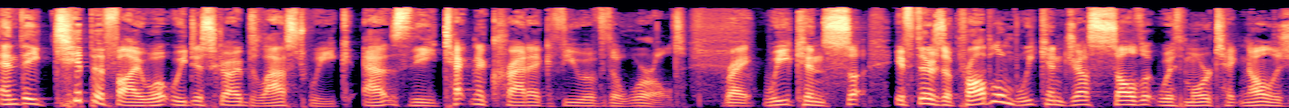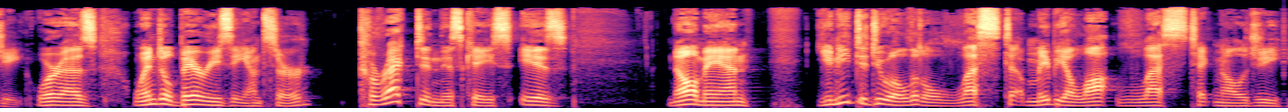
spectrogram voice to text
And they typify what we described last week as the technocratic view of the world. Right. We can, so- if there's a problem, we can just solve it with more technology. Whereas Wendell Berry's answer, correct in this case, is no, man. You need to do a little less, te- maybe a lot less technology.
